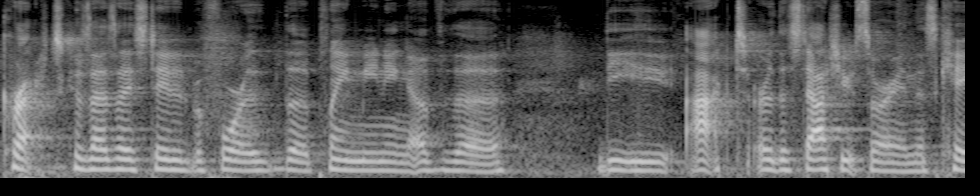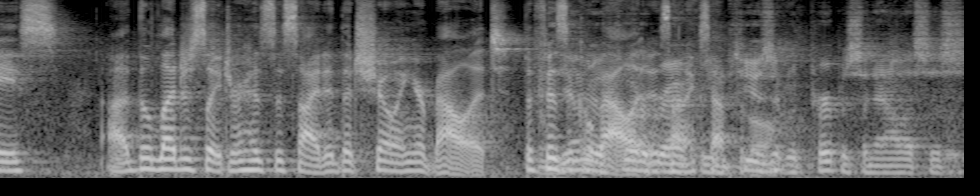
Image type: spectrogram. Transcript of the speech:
Correct, because as I stated before, the plain meaning of the, the act, or the statute, sorry, in this case, uh, the legislature has decided that showing your ballot, the physical with ballot, is photograph, we unacceptable. Infuse it with purpose analysis.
